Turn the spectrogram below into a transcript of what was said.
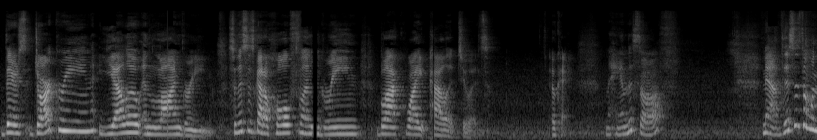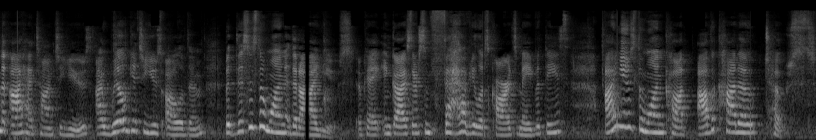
There's dark green, yellow, and lime green. So this has got a whole fun green, black, white palette to it. Okay, I'm gonna hand this off. Now, this is the one that I had time to use. I will get to use all of them, but this is the one that I use, okay? And guys, there's some fabulous cards made with these. I used the one called Avocado Toast.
